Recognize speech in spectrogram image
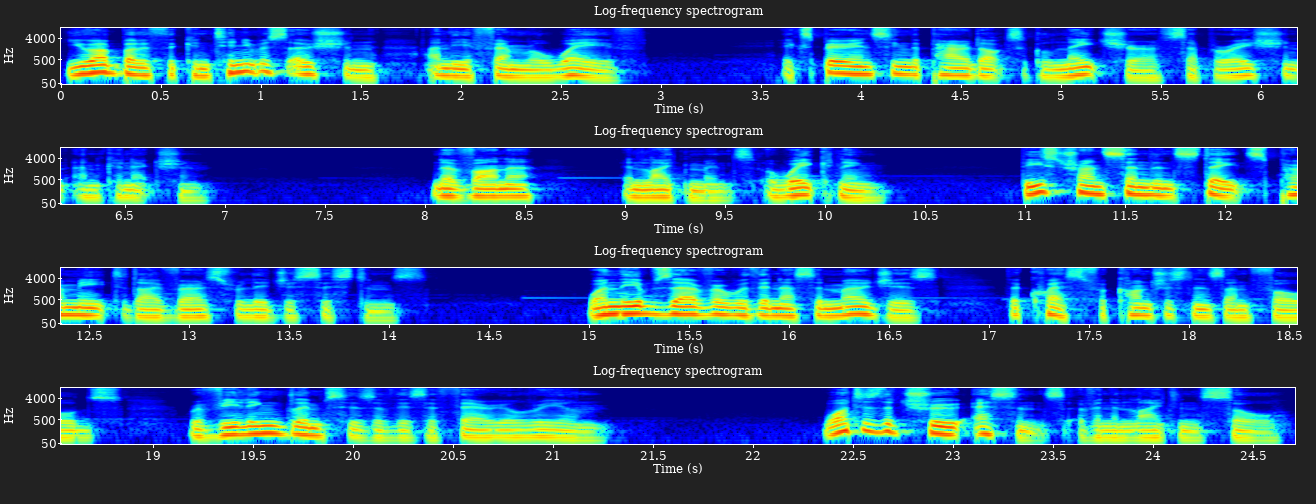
you are both the continuous ocean and the ephemeral wave, experiencing the paradoxical nature of separation and connection. Nirvana, enlightenment, awakening, these transcendent states permeate diverse religious systems. When the observer within us emerges, the quest for consciousness unfolds, revealing glimpses of this ethereal realm. What is the true essence of an enlightened soul?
